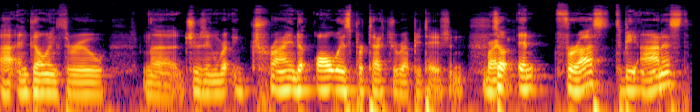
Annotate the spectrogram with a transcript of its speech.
uh, and going through uh, choosing re- trying to always protect your reputation. Right. So and for us to be honest,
